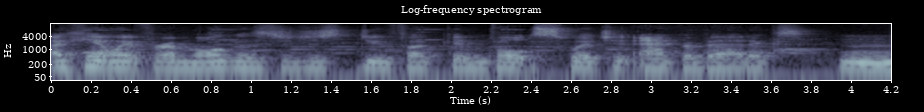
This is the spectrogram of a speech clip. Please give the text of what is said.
I can't wait for Emolgas to just do fucking Volt Switch and acrobatics. Hmm.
